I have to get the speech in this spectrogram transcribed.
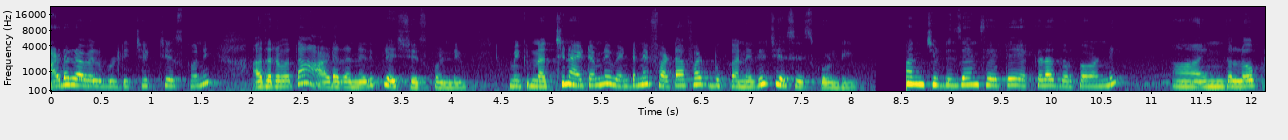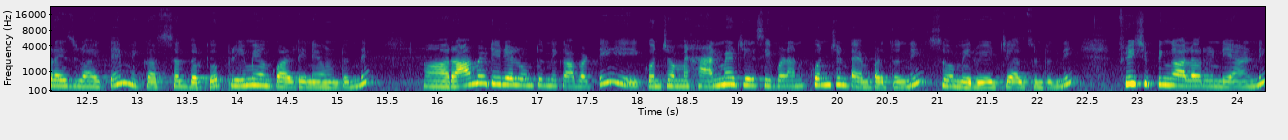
ఆర్డర్ అవైలబిలిటీ చెక్ చేసుకొని ఆ తర్వాత ఆర్డర్ అనేది ప్లేస్ చేసుకోండి. మీకు నచ్చిన ఐటెంని వెంటనే ఫటాఫట్ బుక్ అనేది చేసేసుకోండి. మంచి డిజైన్స్ అయితే ఎక్కడా దొరకవండి. ఇంత లో ప్రైస్లో అయితే మీకు అస్సలు దొరకవు. ప్రీమియం క్వాలిటీనే ఉంటుంది. రా మెటీరియల్ ఉంటుంది కాబట్టి కొంచెం హ్యాండ్మేడ్ చేసి ఇవ్వడానికి కొంచెం టైం పడుతుంది. సో మీరు వెయిట్ చేయాల్సి ఉంటుంది. Free shipping all over India అండి.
